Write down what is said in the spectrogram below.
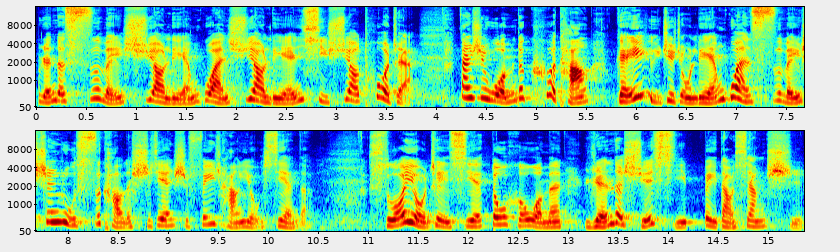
人的思维需要连贯，需要联系，需要拓展。但是我们的课堂给予这种连贯思维、深入思考的时间是非常有限的。所有这些都和我们人的学习背道相驰。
